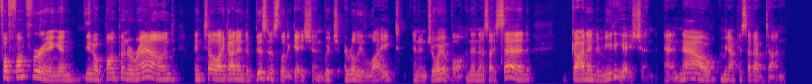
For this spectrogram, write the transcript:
fumfering and, you know, bumping around until I got into business litigation, which I really liked and enjoyable. And then, as I said, got into mediation. And now, I mean, like I said, I've done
